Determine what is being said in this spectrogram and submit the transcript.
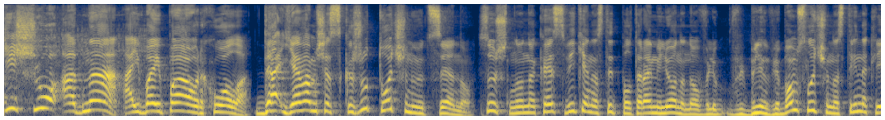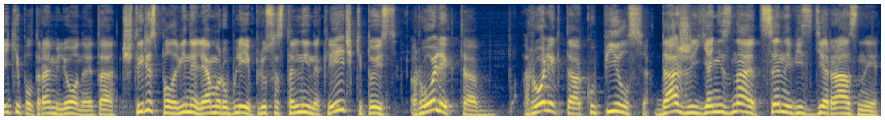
еще одна iBuy Power холла. Да, я вам сейчас скажу точную цену. Слушай, ну на CS Вики она стоит полтора миллиона, но в, в, блин, в любом случае у нас три наклейки полтора миллиона. Это четыре с половиной ляма рублей, плюс остальные наклеечки. То есть ролик-то ролик-то окупился. Даже, я не знаю, цены везде разные.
